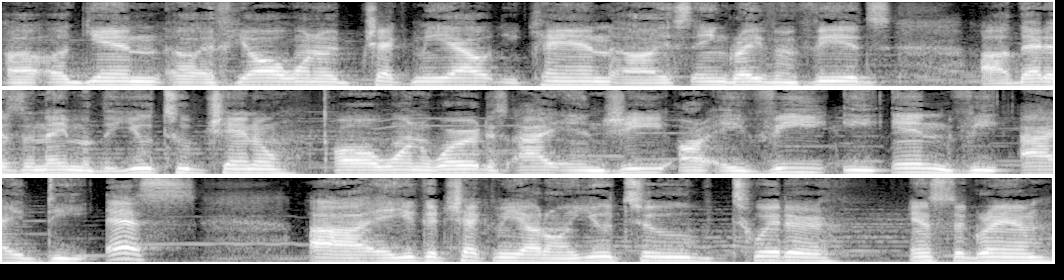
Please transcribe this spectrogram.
Uh, again, uh, if y'all want to check me out, you can. it's Ingraven Vids. Uh, that is the name of the YouTube channel. All one word is I N G R A V E N V I D S. Uh, and you can check me out on YouTube, Twitter, Instagram,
